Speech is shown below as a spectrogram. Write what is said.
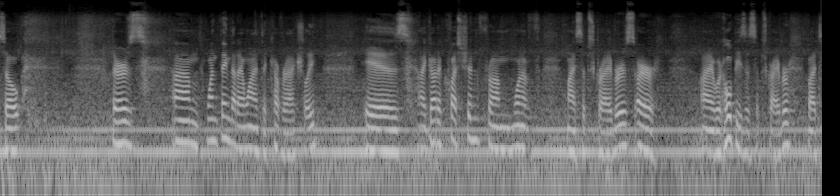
So there's um, one thing that I wanted to cover actually is I got a question from one of my subscribers, or I would hope he's a subscriber, but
